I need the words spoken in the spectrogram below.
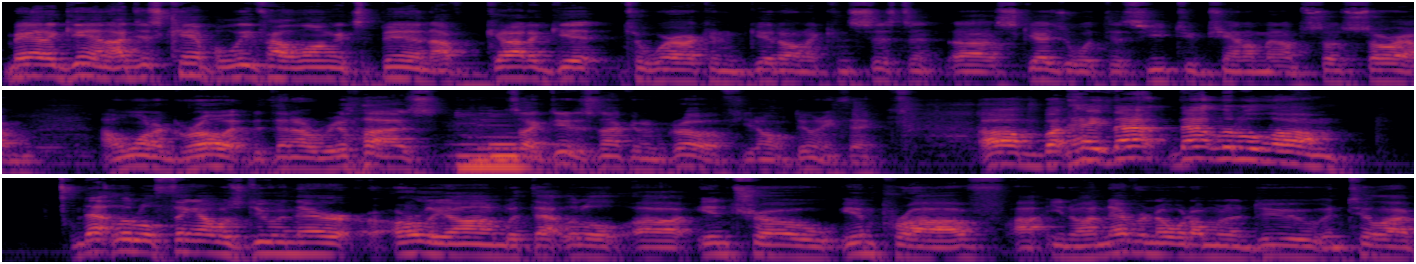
Man, again, I just can't believe how long it's been. I've got to get to where I can get on a consistent uh, schedule with this YouTube channel. Man, I'm so sorry. I'm I want to grow it, but then I realize it's like, dude, it's not going to grow if you don't do anything. Um, but hey, that that little um, that little thing I was doing there early on with that little uh, intro improv, uh, you know, I never know what I'm going to do until I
